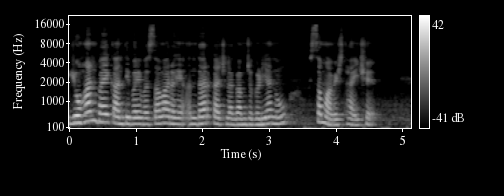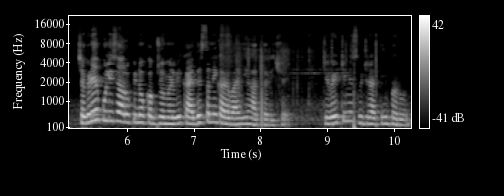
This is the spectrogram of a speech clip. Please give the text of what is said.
યોહાનભાઈ કાંતિભાઈ વસાવા રહે અંધાર કાચલા ગામ ઝઘડિયાનો સમાવેશ થાય છે. ઝઘડિયા પોલીસ આરોપીનો કબજો મેળવી કાયદેસરની કાર્યવાહી હાથ ધરી છે. જે ઇઝ ગુજરાતી ભરૂચ.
